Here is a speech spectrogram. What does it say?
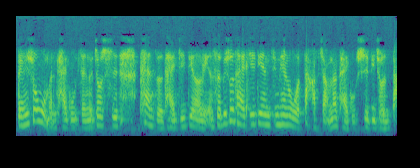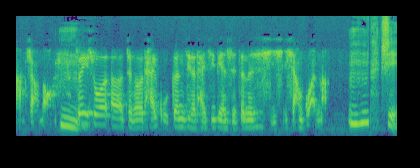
等于说我们台股整个就是看着台积电的脸色。比如说台积电今天如果大涨，那台股势必就是大涨哦。嗯，所以说呃，整个台股跟这个台积电是真的是息息相关嘛。嗯哼，是。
